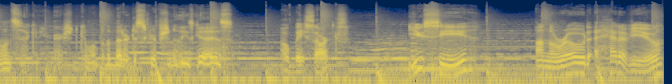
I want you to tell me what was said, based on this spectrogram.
One second here. I should come up with a better description of these guys. Obese orcs. You see on the road ahead of you,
